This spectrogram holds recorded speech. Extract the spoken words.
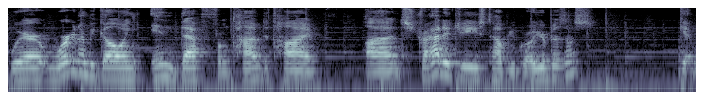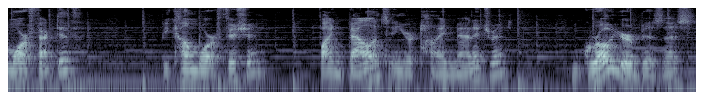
where we're going to be going in depth from time to time on strategies to help you grow your business, get more effective, become more efficient, find balance in your time management, grow your business,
